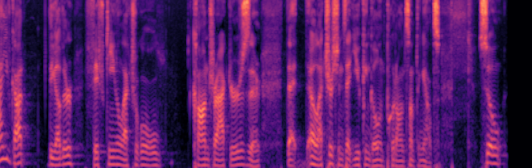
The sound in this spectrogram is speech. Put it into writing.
Now you've got the other 15 electrical contractors or that electricians that you can go and put on something else. So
